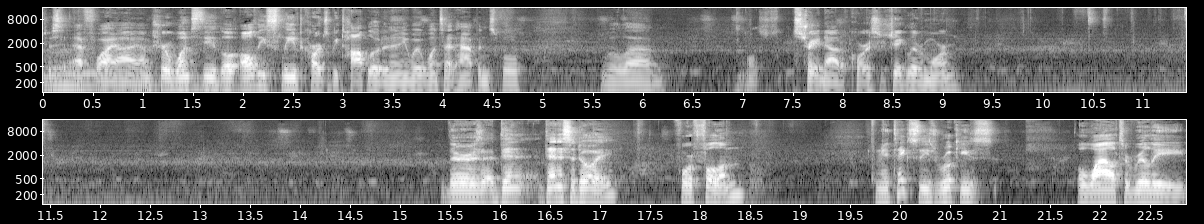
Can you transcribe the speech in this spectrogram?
Just FYI, I'm sure once the all these sleeved cards will be top loaded anyway. Once that happens, we'll we'll, um, we'll straighten out. Of course, there's Jake Livermore. There's Den- Denis Odoi for Fulham. I mean, it takes these rookies a while to really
